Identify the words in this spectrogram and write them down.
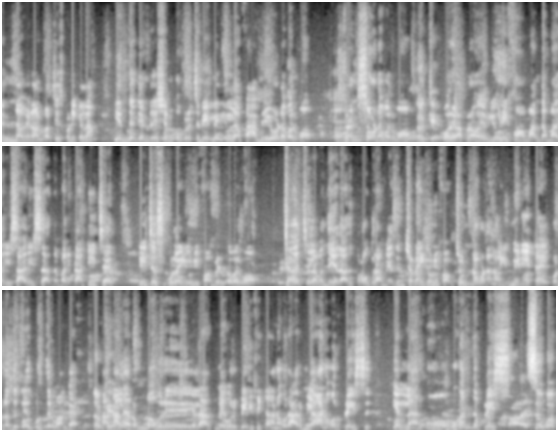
என்ன வேணாலும் பர்ச்சேஸ் பண்ணிக்கலாம். எந்த ஜென்ரேஷனுக்கும் பிரச்சனை இல்லை. எல்லாம் ஃபேமிலியோட வருவோம். ஃப்ரெண்ட்ஸோட வருவோம். Okay. ஒரு அப்புறம் யூனிஃபார்ம் அந்த மாதிரி சாரீஸ் அந்த மாதிரிலாம் டீச்சர் டீச்சர்ஸ்க்குள்ள யூனிஃபார்ம் எடுக்க வருவோம். சர்ச்சில் வந்து ஏதாவது ப்ரோக்ராம் எதுன்னு சொன்னா யூனிஃபார்ம் சொன்ன உடனே இம்மீடியட்டா கொண்டு வந்து கொடுத்துருவாங்க. அதனால ரொம்ப ஒரு எல்லாருக்குமே ஒரு பெனிஃபிட்டான ஒரு அருமையான ஒரு பிளேஸ் எல்லாருக்கும் உகந்த பிளேஸ் சூப்பர்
